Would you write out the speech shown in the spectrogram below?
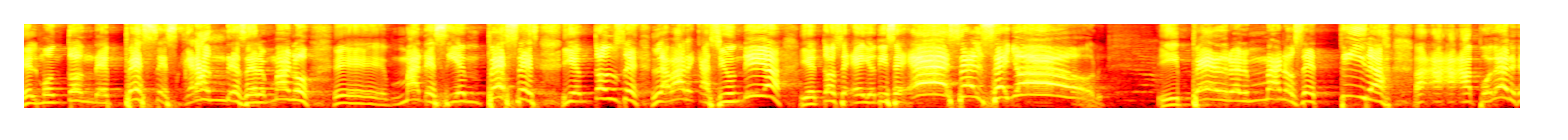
el montón de peces grandes, hermanos, eh, más de 100 peces. Y entonces la barca se hundía y entonces ellos dicen, es el Señor. Y Pedro, hermano, se tira a, a, poder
